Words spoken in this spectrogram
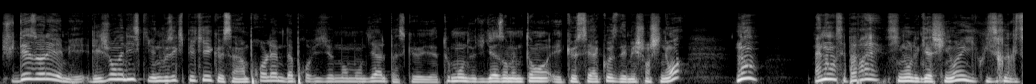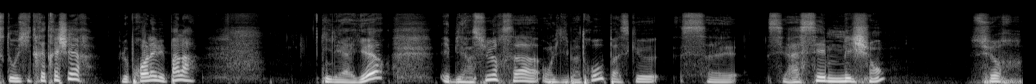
je suis désolé, mais les journalistes qui viennent vous expliquer que c'est un problème d'approvisionnement mondial parce que tout le monde veut du gaz en même temps et que c'est à cause des méchants chinois, non, ben non, c'est pas vrai. Sinon, le gaz chinois, il, serait aussi très très cher. Le problème n'est pas là. Il est ailleurs. Et bien sûr, ça, on le dit pas trop parce que c'est assez méchant sur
